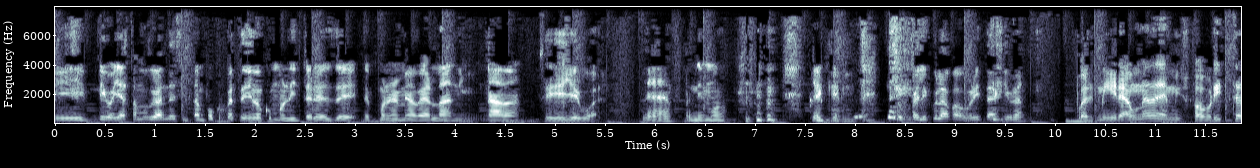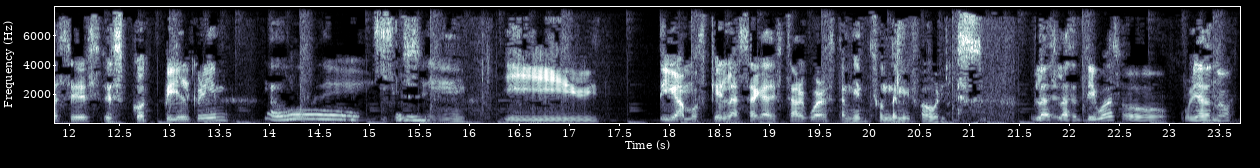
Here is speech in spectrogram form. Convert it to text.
Y digo, ya estamos grandes y tampoco he tenido como el interés de, de ponerme a verla ni nada. Sí, yo igual. Eh, pues ni modo. ya que, ¿tu película favorita, Gibran? Pues mira, una de mis favoritas es Scott Pilgrim. Uy, sí. Sí. Y digamos que la saga de Star Wars también son de mis favoritas. ¿Las, las antiguas o, o ya las nuevas?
